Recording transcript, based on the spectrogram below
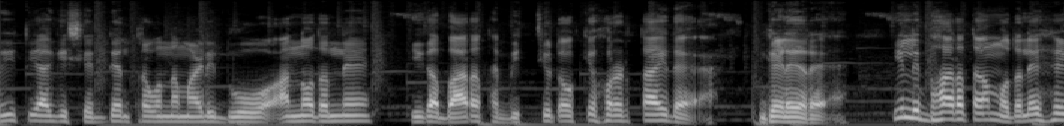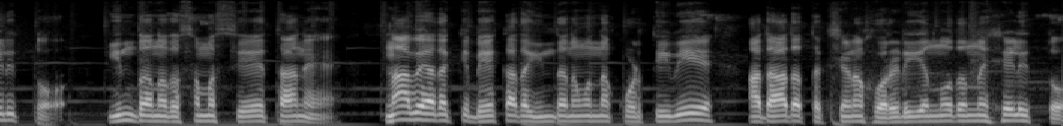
ರೀತಿಯಾಗಿ ಷಡ್ಯಂತ್ರವನ್ನು ಮಾಡಿದ್ವು ಅನ್ನೋದನ್ನೇ ಈಗ ಭಾರತ ಬಿಚ್ಚಿಟೋಕೆ ಹೊರಡ್ತಾ ಇದೆ. ಗೆಳೆಯರೆ, ಇಲ್ಲಿ ಭಾರತ ಮೊದಲೇ ಹೇಳಿತ್ತು, ಇಂಧನದ ಸಮಸ್ಯೆ ತಾನೇ. ನಾವೇ ಅದಕ್ಕೆ ಬೇಕಾದ ಇಂಧನವನ್ನು ಕೊಡ್ತೀವಿ, ಅದಾದ ತಕ್ಷಣ ಹೊರಡಿ ಅನ್ನೋದನ್ನು ಹೇಳಿತ್ತು.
